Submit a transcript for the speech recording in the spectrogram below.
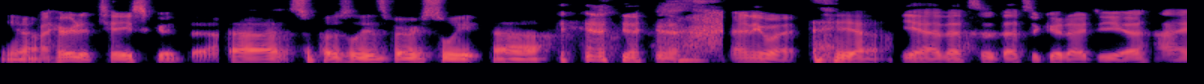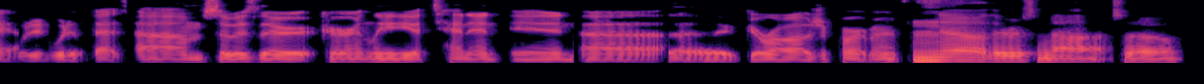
yeah. I heard it tastes good though. Uh, supposedly it's very sweet. Uh, anyway. Yeah. Yeah, that's a that's a good idea. I wouldn't would it that. Um. So is there currently a tenant in uh the garage apartment? No, there's not. So.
